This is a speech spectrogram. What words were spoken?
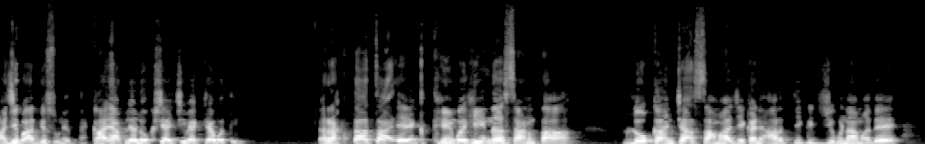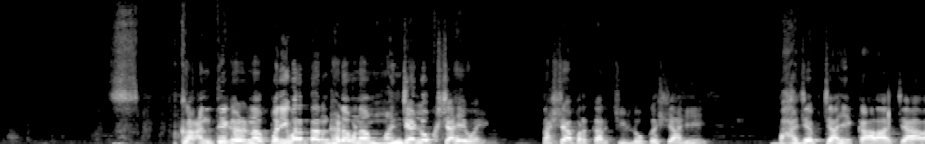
अजिबात दिसून येत नाही. काय आपल्या लोकशाहीची व्याख्या होती? रक्ताचा एक थेंबही न सांडता लोकांच्या सामाजिक आणि आर्थिक जीवनामध्ये क्रांती करणं परिवर्तन घडवणं म्हणजे लोकशाही होय. तशा प्रकारची लोकशाही भाजपच्याही काळाच्या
